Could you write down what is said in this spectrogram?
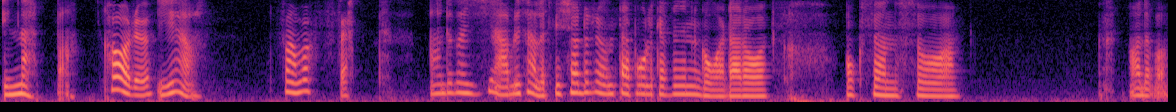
i Napa. Har du? Ja. Fan vad fett. Ja, det var jävligt härligt. Vi körde runt där på olika vingårdar och, och sen så... Ja, det var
